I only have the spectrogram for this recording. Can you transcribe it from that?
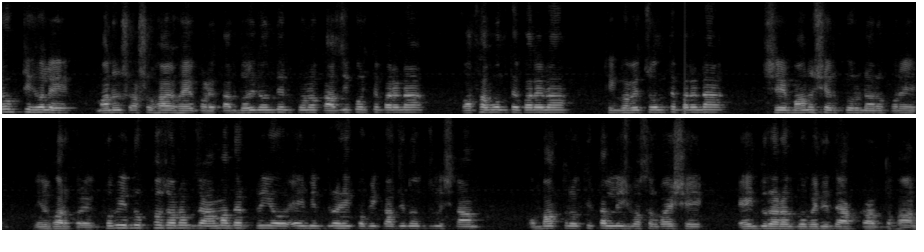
রোগটি হলে মানুষ অসহায় হয়ে পড়ে, তার দৈনন্দিন কোনো কাজই করতে পারে না, কথা বলতে পারে না, ঠিকভাবে চলতে পারে না। সে মানুষের করুণার উপরে নির্ভর করে। খুবই দুঃখজনক যে আমাদের প্রিয় এই বিদ্রোহী কবি কাজী নজরুল ইসলাম মাত্র তেতাল্লিশ বছর বয়সে এই দুরারোগ্য ব্যাধিতে আক্রান্ত হন।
